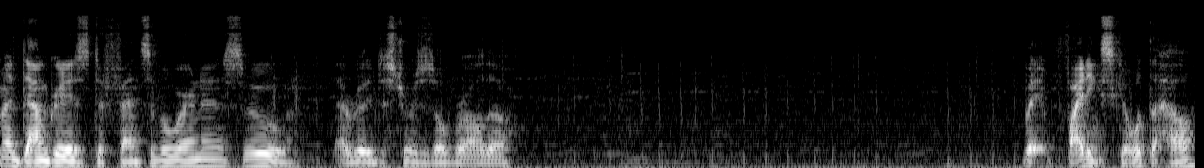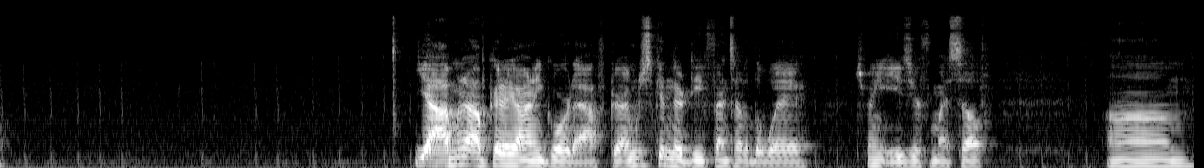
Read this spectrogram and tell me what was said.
I'm gonna downgrade his defensive awareness. Ooh, that really destroys his overall though. Wait, fighting skill? What the hell? Yeah, I'm gonna upgrade Yanni Gourde after. I'm just getting their defense out of the way. Just making it easier for myself. Um,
